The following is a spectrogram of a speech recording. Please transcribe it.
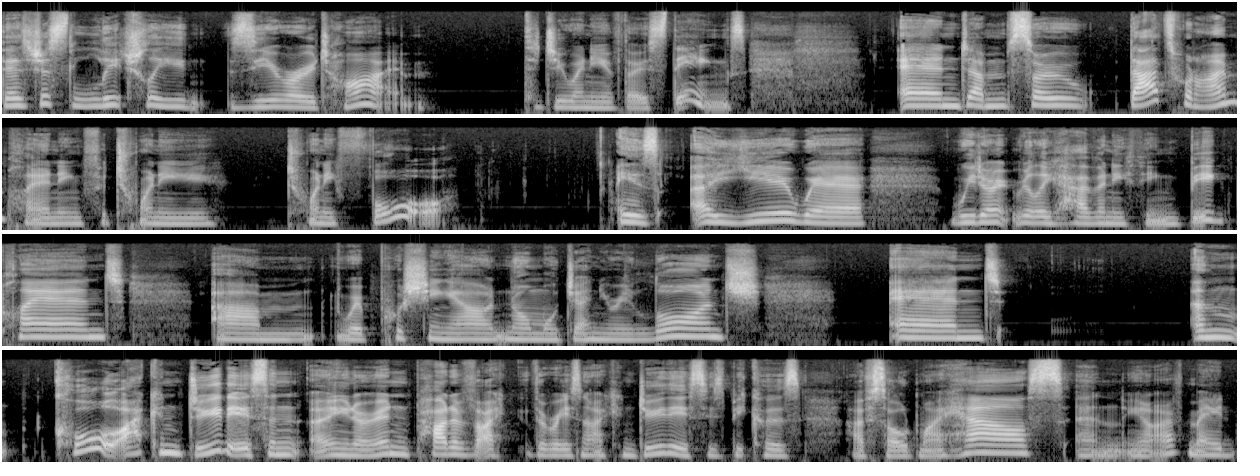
There's just literally zero time to do any of those things. And um, so that's what I'm planning for 2024 is a year where we don't really have anything big planned. Um, we're pushing our normal January launch, and and cool, I can do this. And uh, you know, and part of the reason I can do this is because I've sold my house, and you know, I've made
